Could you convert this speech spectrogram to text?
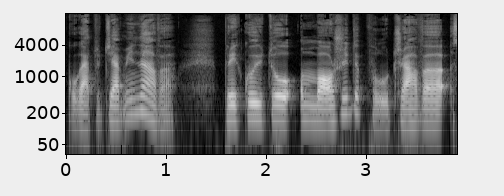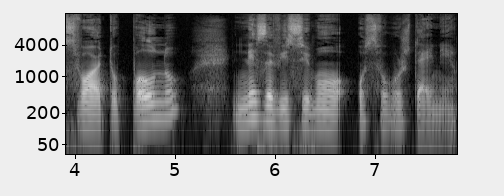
когато тя минава, при които може да получава своето пълно, независимо освобождение.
